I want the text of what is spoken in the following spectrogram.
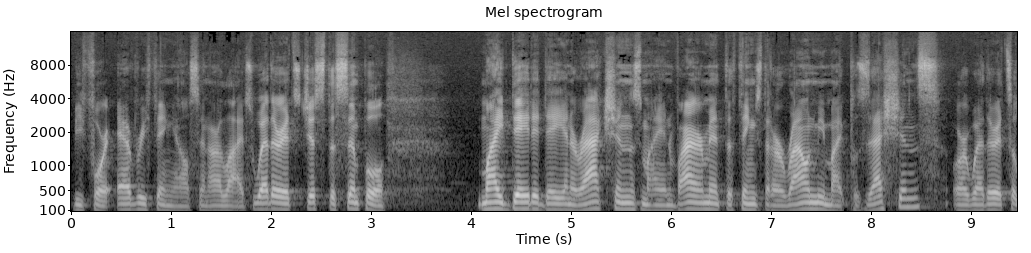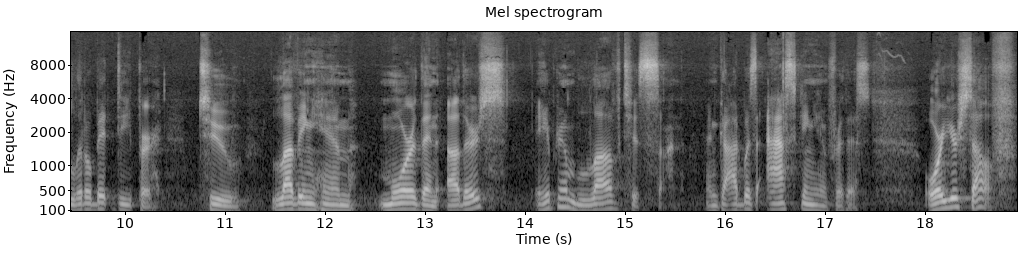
before everything else in our lives, whether it's just the simple my day to day interactions, my environment, the things that are around me, my possessions, or whether it's a little bit deeper to loving Him more than others. Abraham loved his son, and God was asking him for this. Or yourself,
